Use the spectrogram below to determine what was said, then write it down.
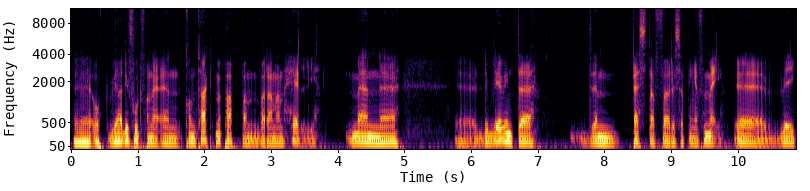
Eh, och vi hade ju fortfarande en kontakt med pappa varannan helg. Men eh, eh, det blev inte den bästa förutsättningen för mig. Eh, vi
